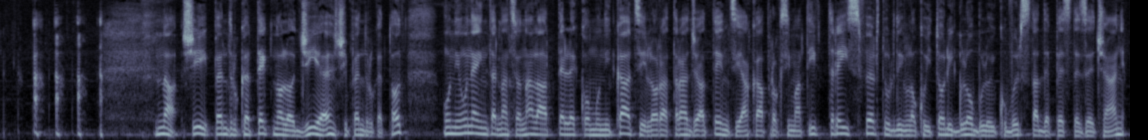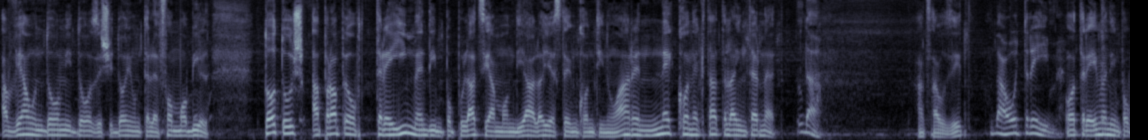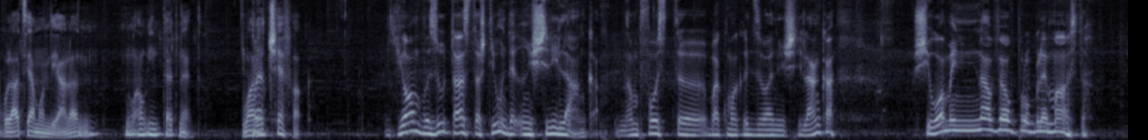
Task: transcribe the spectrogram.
Da, și pentru că tehnologie și pentru că tot, Uniunea Internațională a Telecomunicațiilor atrage atenția că aproximativ 3 sferturi din locuitorii globului cu vârsta de peste 10 ani aveau în 2022 un telefon mobil. Totuși, aproape o treime din populația mondială este în continuare neconectată la internet. Da, Ați auzit? da, o treime. O treime din populația mondială nu au internet. Oare Bă. ce fac? Eu am văzut asta, știi unde? În Sri Lanka. Am fost uh, acum câțiva ani în Sri Lanka și oamenii nu aveau problema asta.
